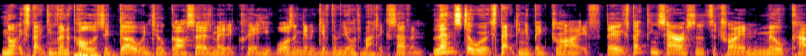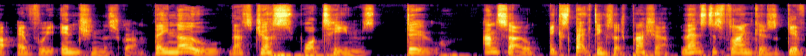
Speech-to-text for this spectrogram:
Not expecting Vunipola to go until Garcès made it clear he wasn't going to give them the automatic seven. Leinster were expecting a big drive. They were expecting Saracens to try and milk out every inch in the scrum. They know that's just what teams do. And so, expecting such pressure, Leinster's flankers give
